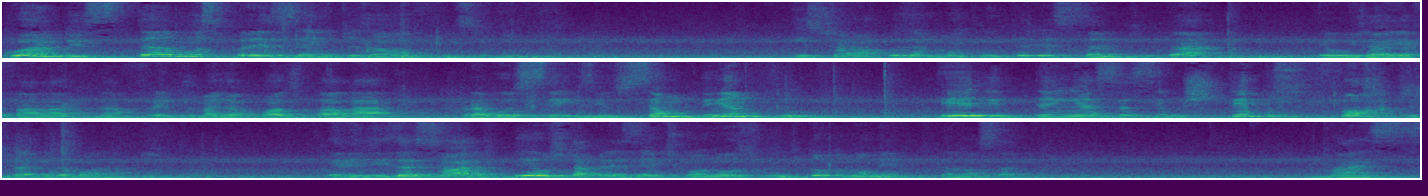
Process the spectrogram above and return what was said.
quando estamos presentes ao ofício divino. Isso é uma coisa muito interessante, tá? Eu já ia falar aqui na frente, mas já posso falar para vocês isso. São Bento, ele tem essa, assim, os tempos fortes da vida monástica. Ele diz assim: olha, Deus está presente conosco em todo momento da nossa vida. Mas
